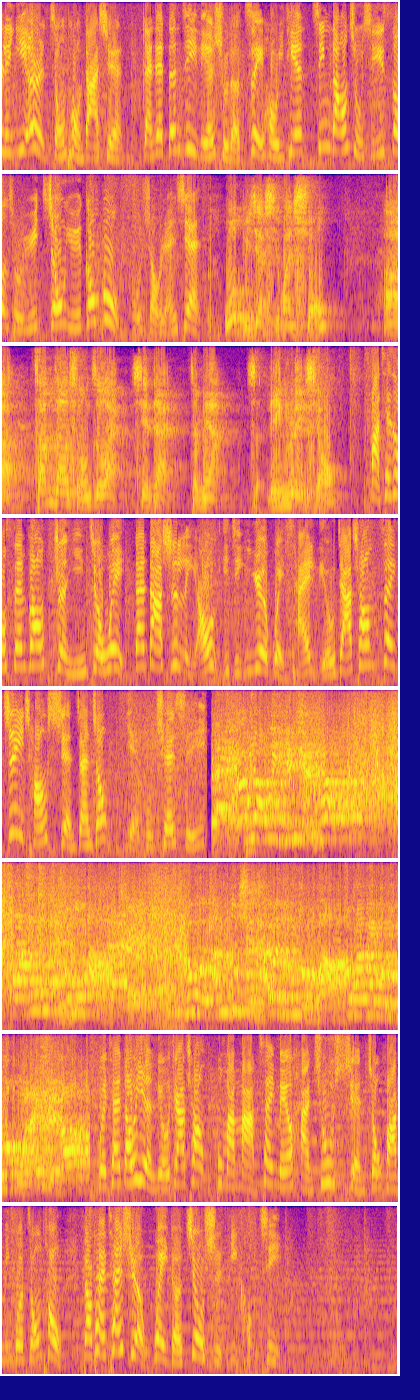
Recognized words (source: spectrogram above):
二零一二总统大选，赶在登记联署的最后一天，新党主席宋楚瑜终于公布副手人选。我比较喜欢熊，啊，张昭雄之外，现在怎么样？是林瑞雄。马前总三方阵营就位，但大师李敖以及音乐鬼才刘家昌在这一场选战中也不缺席。不要为一点选票鬼才导演刘家昌不满马蔡没有喊出选中华民国总统，表态参选为的就是一口气。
